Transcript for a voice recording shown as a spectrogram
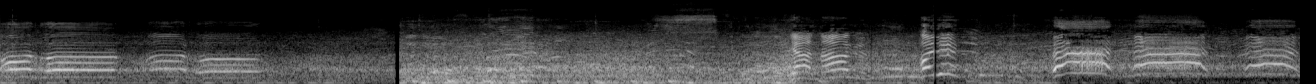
Arda! Arda! Ya ne yapıyorsun? Hadi! Ee! Ee! Ee!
